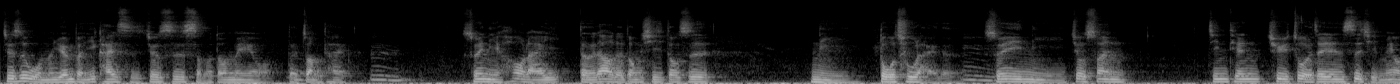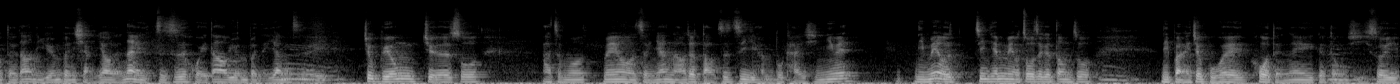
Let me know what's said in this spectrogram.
就是我们原本一开始就是什么都没有的状态，嗯，所以你后来得到的东西都是你多出来的，嗯，所以你就算。今天去做的这件事情没有得到你原本想要的，那也只是回到原本的样子而已，嗯、就不用觉得说啊怎么没有怎样，然后就导致自己很不开心，因为你没有今天没有做这个动作，嗯、你本来就不会获得那一个东西，嗯、所以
